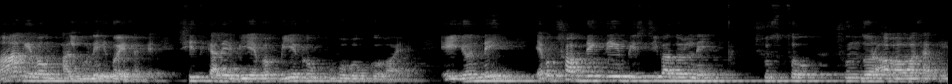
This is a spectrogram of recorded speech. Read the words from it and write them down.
মাঘ এবং ফাল্গুনেই হয়ে থাকে। শীতকালে বিয়ে বিয়ে খুব উপভোগ্য হয়। এই জন্যেই এবং সব দিক দিয়ে বৃষ্টি বাদল নেই, সুস্থ সুন্দর আবহাওয়া থাকে।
